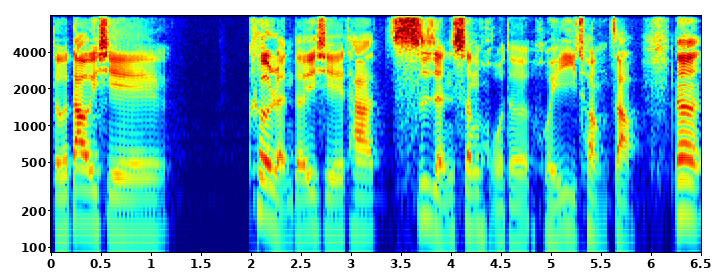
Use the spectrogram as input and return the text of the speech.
得到一些客人的一些他私人生活的回忆创造。那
